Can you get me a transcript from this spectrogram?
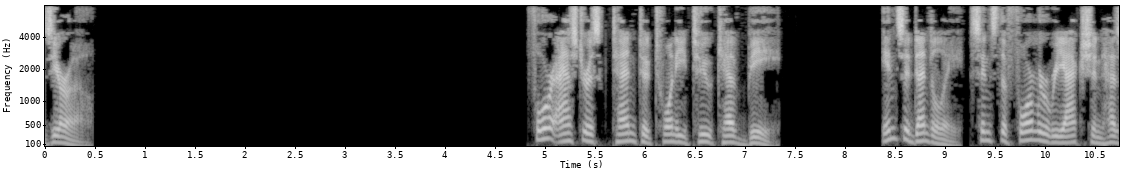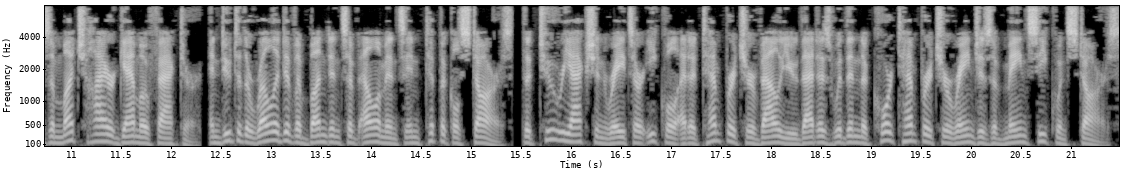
0. 4 10 to 22 keV b. Incidentally, since the former reaction has a much higher Gamow factor, and due to the relative abundance of elements in typical stars, the two reaction rates are equal at a temperature value that is within the core temperature ranges of main sequence stars.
